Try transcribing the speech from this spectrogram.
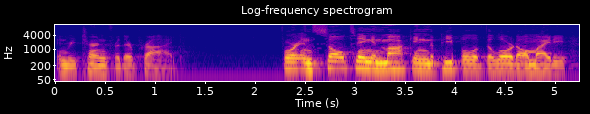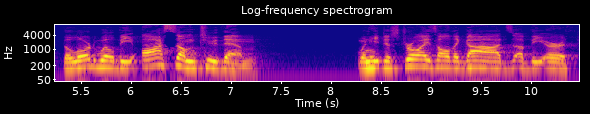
in return for their pride. For insulting and mocking the people of the Lord Almighty. The Lord will be awesome to them when he destroys all the gods of the earth.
